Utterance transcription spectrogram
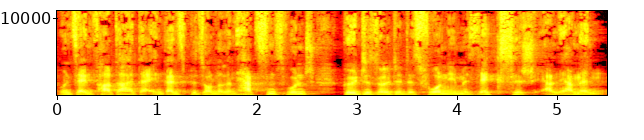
und sein Vater hatte einen ganz besonderen Herzenswunsch. Goethe sollte das vornehme Sächsisch erlernen.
